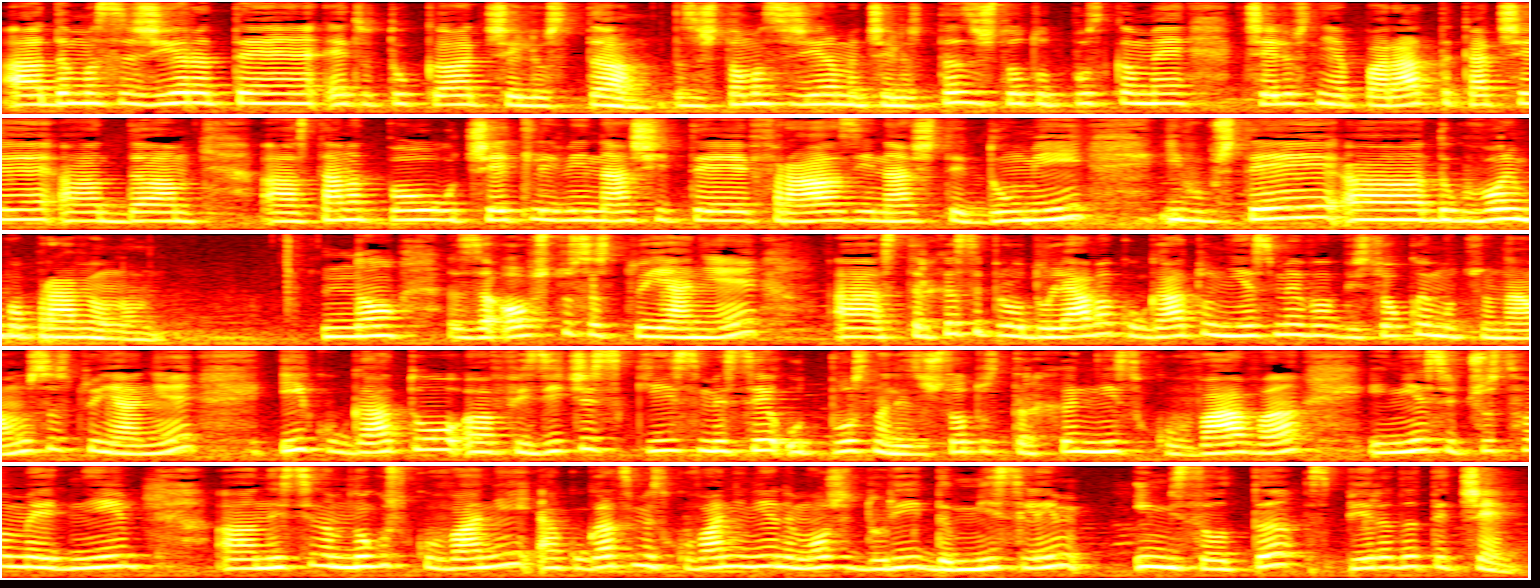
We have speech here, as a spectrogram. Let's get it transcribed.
а, да масажирате ето тук челюстта. Защо масажираме челюстта? Защото отпускаме челюстния апарат, така че а, да а, станат по-отчетливи нашите фрази, нашите думи и въобще а, да говорим по-правилно. Но за общо състояние, а, страха се преодолява, когато ние сме в високо емоционално състояние и когато а, физически сме се отпуснали, защото страха ни сковава и ние се чувстваме едни а, наистина много сковани, а когато сме сковани, ние не може дори да мислим и мисълта спира да тече.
